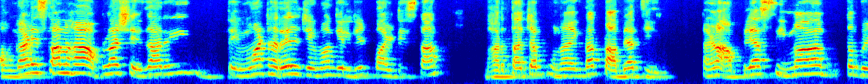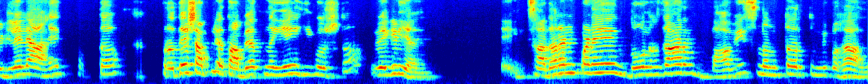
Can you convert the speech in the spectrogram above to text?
अफगाणिस्तान हा आपला शेजारी तेव्हा ठरेल जेव्हा गिलगिट बाल्टिस्तान भारताच्या पुन्हा एकदा ताब्यात येईल. कारण आपल्या सीमा तर भिडलेल्या आहेत फक्त प्रदेश आपल्या ताब्यात नाहीये ही गोष्ट वेगळी आहे. साधारणपणे दोन हजार बावीस नंतर तुम्ही बघाल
